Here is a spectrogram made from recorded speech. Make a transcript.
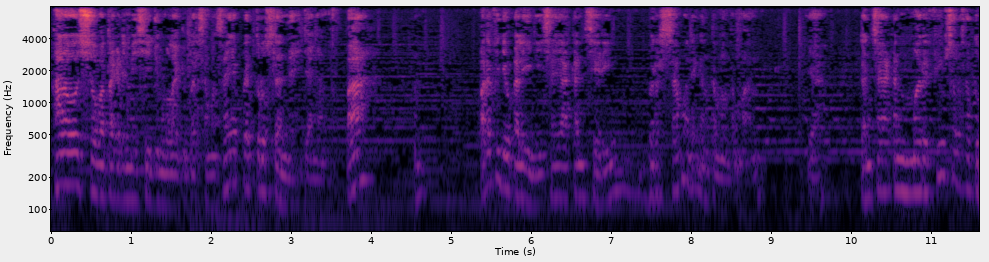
Halo Sobat Akademisi, jumpa lagi bersama saya Petrus Lendeh. Jangan lupa, pada video kali ini saya akan sharing bersama dengan teman-teman ya dan saya akan mereview salah satu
